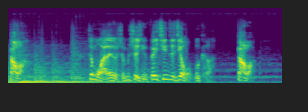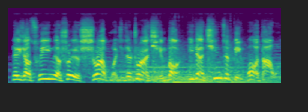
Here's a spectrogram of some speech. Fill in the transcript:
大王。这么晚了，有什么事情非亲自见我不可？大王，那个叫崔英的说有十万火急的重要情报，一定要亲自禀报大王。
